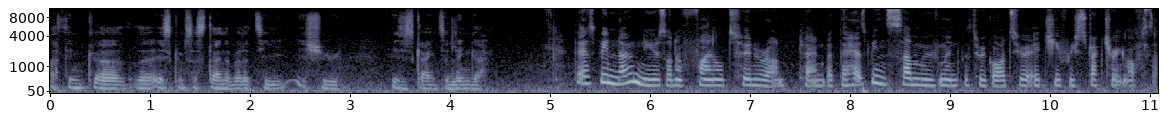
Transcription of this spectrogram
I think uh, the Eskom sustainability issue is going to linger. There has been no news on a final turnaround plan, but there has been some movement with regard to a chief restructuring officer.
